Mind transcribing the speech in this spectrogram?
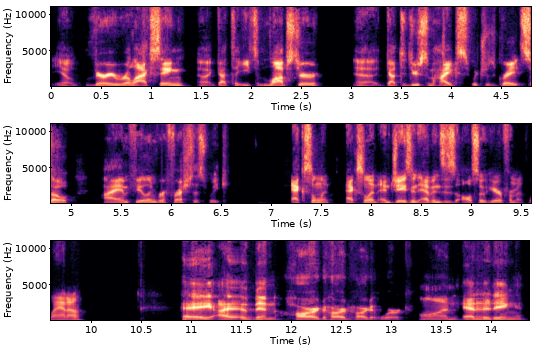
you know, very relaxing. Uh, got to eat some lobster. Uh, got to do some hikes, which was great. So I am feeling refreshed this week. Excellent, excellent. And Jason Evans is also here from Atlanta. hey, I have been hard, hard, hard at work on editing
